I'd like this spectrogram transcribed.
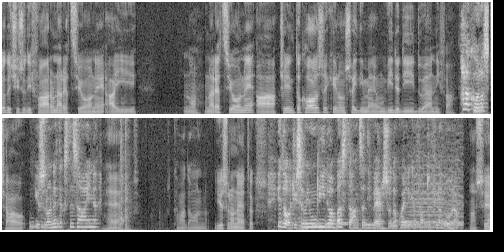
ho deciso di fare una reazione ai... No, una reazione a 100 cose che non sai di me, un video di due anni fa. Alla cola, Ciao. io sono Netax Design Eh, porca madonna. Io sono Netax. ed oggi siamo in un video abbastanza diverso da quelli che ho fatto fino ad ora. Ah sì?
